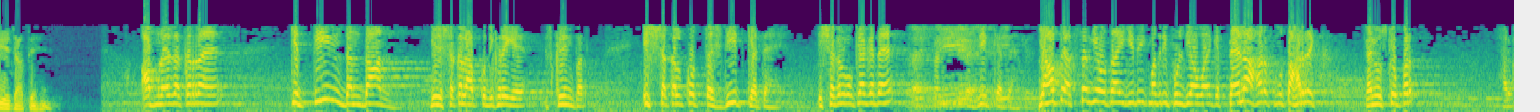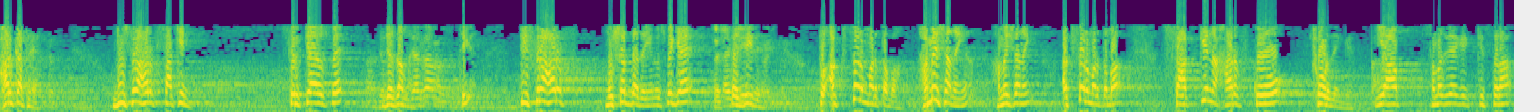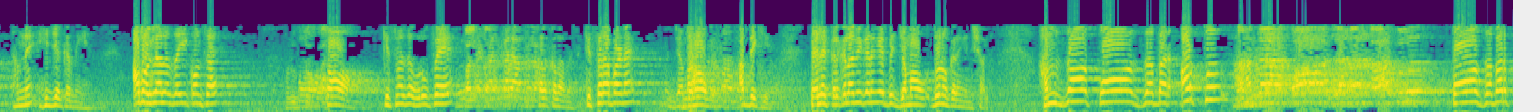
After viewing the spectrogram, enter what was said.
کیے جاتے ہیں۔ آپ ملاحظہ کر رہے ہیں کہ تین دندان یہ شکل آپ کو دکھ رہی ہے اسکرین پر اس شکل کو تجدید کہتے ہیں۔ اس شکل کو کیا کہتے ہیں؟ تجدید کہتے ہیں۔ یہاں پہ اکثر یہ ہوتا ہے یہ بھی ایک مدری پھول دیا ہوا ہے کہ پہلا حرف متحرک یعنی اس کے اوپر حرکت ہے۔ دوسرا حرف ساکن صرف کیا ہے اس پہ؟ جزم ٹھیک ہے۔ تیسرا حرف مشدد ہے یعنی اس پہ کیا ہے؟ تجدید ہے۔ تو اکثر مرتبہ ہمیشہ نہیں ہمیشہ نہیں اکثر مرتبہ ساکن حرف کو چھوڑ دیں گے۔ یہ آپ سمجھ گئے کہ کس طرح ہم نے ہجے کرنی ہے۔ اب اگلا لفظ یہ کون سا ہے؟ سو کس میں سے حروف ہے؟ کلکلا میں سے۔ کس طرح پڑھنا ہے؟ جماؤ اب دیکھیے پہلے کلکلا بھی کریں گے پھر جماؤ دونوں کریں گے انشاءاللہ۔ حمزہ پو زبر ات۔ پو زبر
